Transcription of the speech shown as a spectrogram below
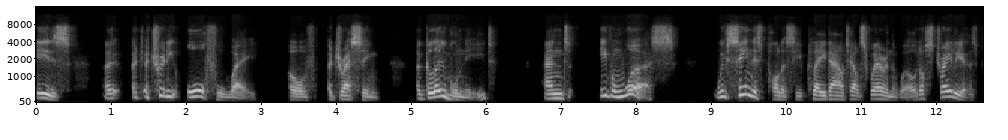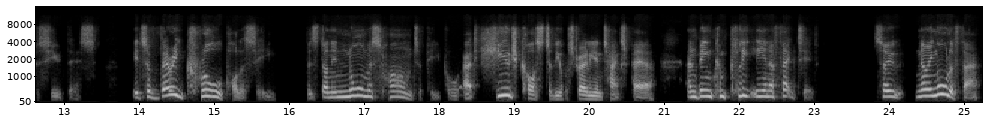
is a, a, a truly awful way of addressing a global need. And even worse, we've seen this policy played out elsewhere in the world. Australia has pursued this. It's a very cruel policy that's done enormous harm to people at huge cost to the Australian taxpayer and being completely ineffective. So, knowing all of that,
